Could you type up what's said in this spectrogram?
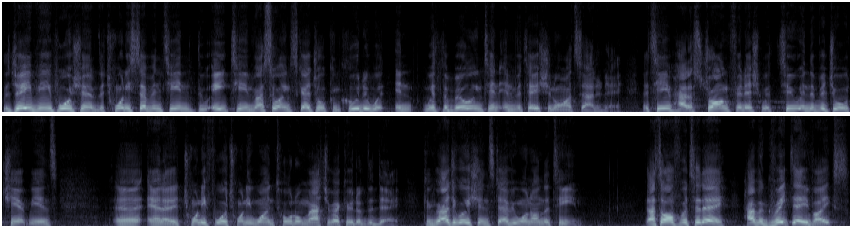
The JV portion of the 2017 through 18 wrestling schedule concluded with, in, with the Burlington Invitational on Saturday. The team had a strong finish with two individual champions uh, and a 24-21 total match record of the day. Congratulations to everyone on the team. That's all for today. Have a great day, Vikes.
